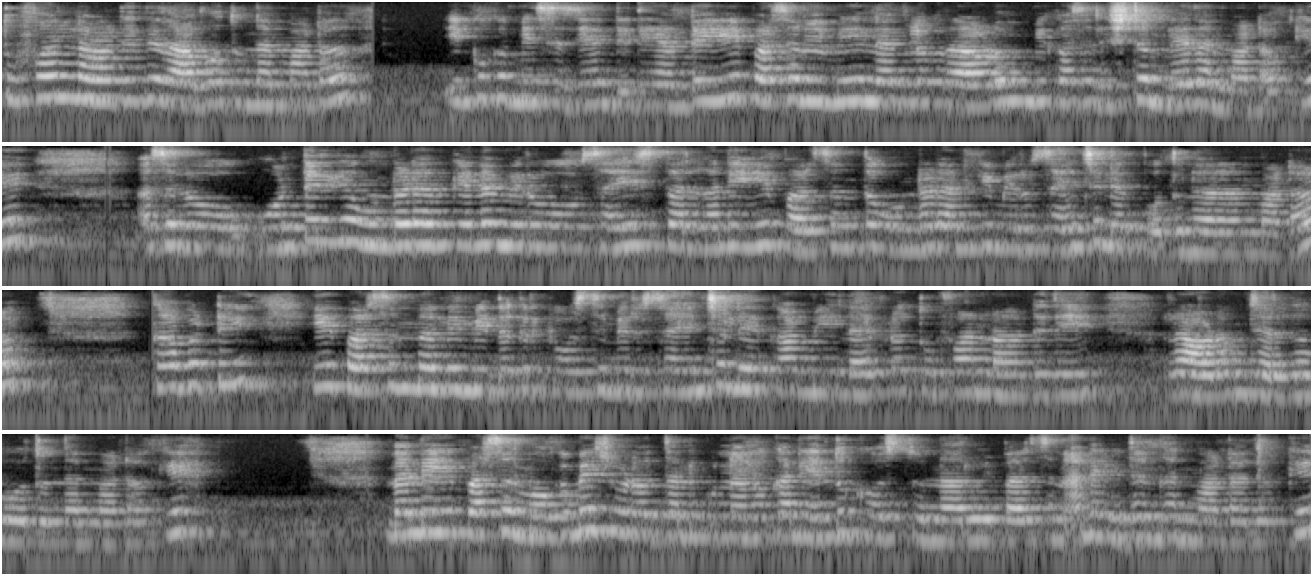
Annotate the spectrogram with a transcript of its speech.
తుఫాన్ లాంటిది రాబోతుందన్నమాట. ఇంకొక మెసేజ్ ఏంటిది అంటే ఈ పర్సన్ మీ లైఫ్లోకి రావడం మీకు అసలు ఇష్టం లేదనమాట ఓకే? అసలు ఒంటరిగా ఉండడానికైనా మీరు సహిస్తారు కానీ ఈ పర్సన్తో ఉండడానికి మీరు సహించలేకపోతున్నారు అనమాట కాబట్టి ఈ పర్సన్ మళ్ళీ మీ దగ్గరికి వస్తే మీరు సహించలేక మీ లైఫ్లో తుఫాన్ లాంటిది రావడం జరగబోతుంది అనమాట ఓకే మళ్ళీ ఈ పర్సన్ ముఖమే చూడవద్దు అనుకున్నాను కానీ ఎందుకు వస్తున్నారు ఈ పర్సన్ అనే విధంగా అనమాట అది ఓకే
